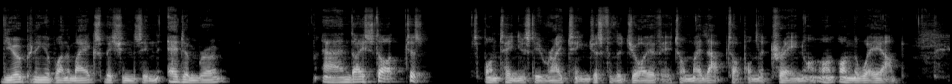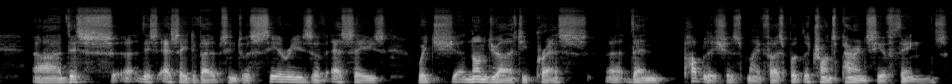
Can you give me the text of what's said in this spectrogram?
the opening of one of my exhibitions in Edinburgh, and I start just spontaneously writing, just for the joy of it, on my laptop on the train on, on the way up. Uh, this uh, this essay develops into a series of essays which uh, Non-Duality Press uh, then publishes my first book, The Transparency of Things.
